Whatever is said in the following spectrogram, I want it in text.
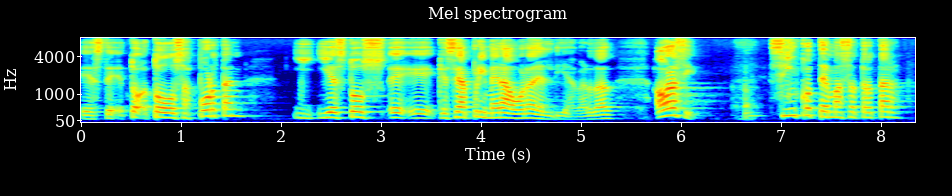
este, todos aportan y, estos, eh, eh, que sea primera hora del día, ¿verdad? Ahora sí, cinco temas a tratar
